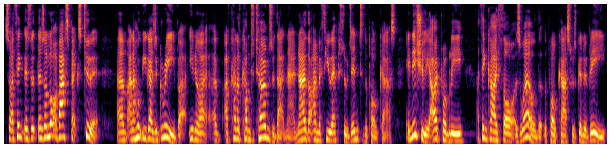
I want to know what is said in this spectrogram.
so I think there's a, there's a lot of aspects to it. Um, and I hope you guys agree, but you know, I, have I've kind of come to terms with that now. Now that I'm a few episodes into the podcast, initially I probably, I think I thought as well that the podcast was going to be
